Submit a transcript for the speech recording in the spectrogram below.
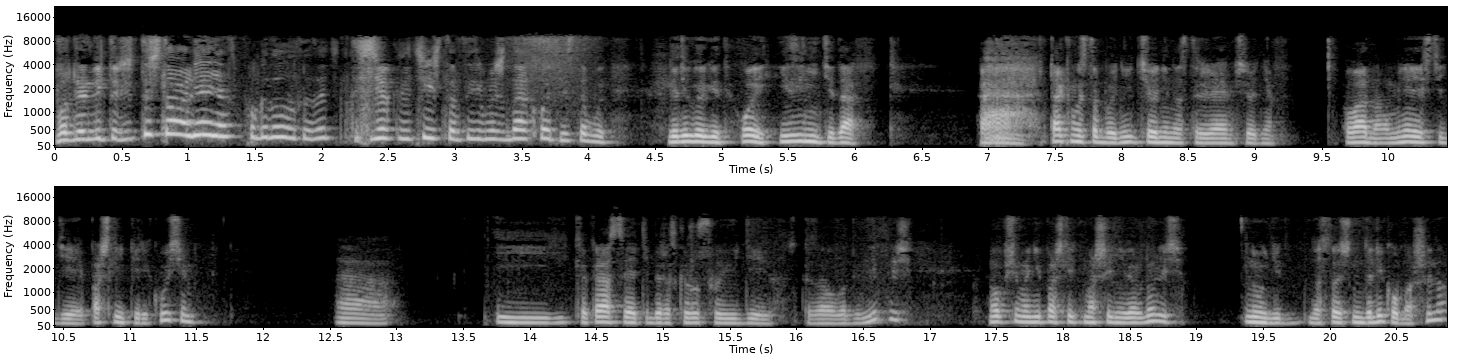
Владимир Викторович, ты что, оленя спугнулся? Зачем ты все кричишь, что ты, мы же на охоте с тобой. Гадигорий говорит, ой, извините, да. А, так мы с тобой ничего не настреляем сегодня. Ладно, у меня есть идея. Пошли перекусим. А, И как раз я тебе расскажу свою идею, сказал Владимир Дмитриевич. В общем, они пошли к машине, вернулись. Ну, не, достаточно далеко машина,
